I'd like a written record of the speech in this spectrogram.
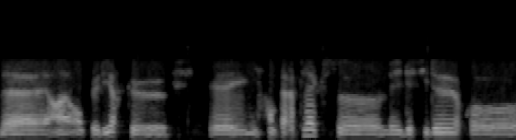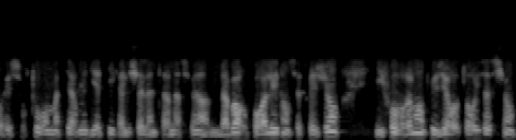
On peut dire que ils sont perplexes, euh, les décideurs, euh, et surtout en matière médiatique à l'échelle internationale. D'abord, pour aller dans cette région, il faut vraiment plusieurs autorisations.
